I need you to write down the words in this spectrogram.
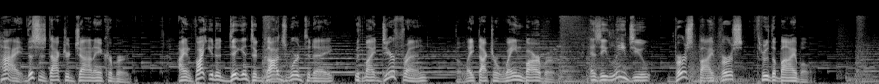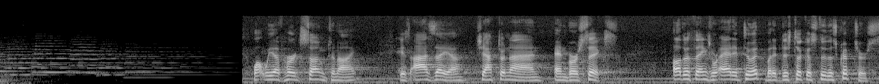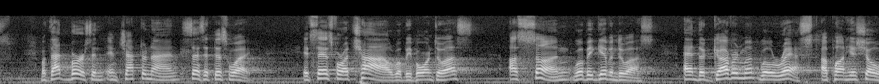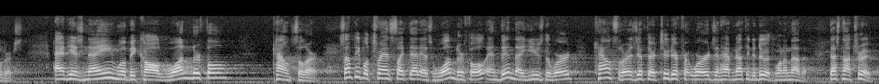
Hi, this is Dr. John Ankerberg. I invite you to dig into God's Word today with my dear friend, the late Dr. Wayne Barber, as he leads you verse by verse through the Bible. What we have heard sung tonight is Isaiah chapter 9 and verse 6. Other things were added to it, but it just took us through the scriptures. But that verse in, in chapter 9 says it this way It says, For a child will be born to us, a son will be given to us, and the government will rest upon his shoulders, and his name will be called Wonderful Counselor. Some people translate that as wonderful, and then they use the word counselor as if they're two different words and have nothing to do with one another. That's not true.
